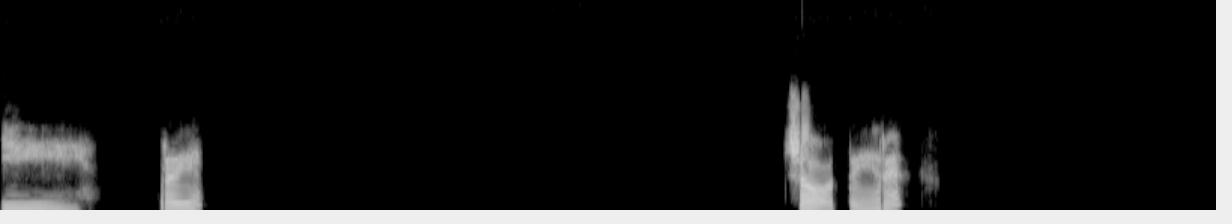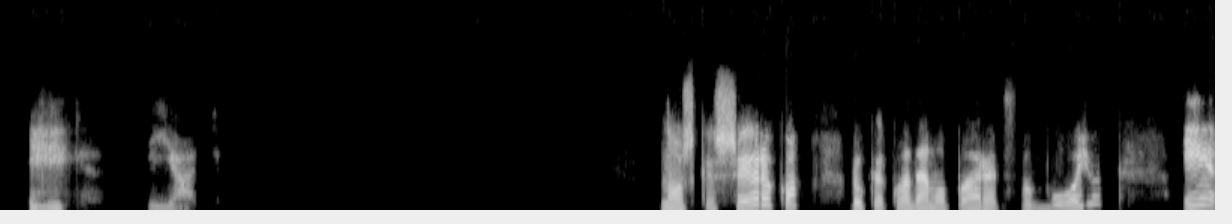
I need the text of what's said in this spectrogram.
І три. Чотири. І п'ять. Ножки широко, руки кладемо перед собою і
